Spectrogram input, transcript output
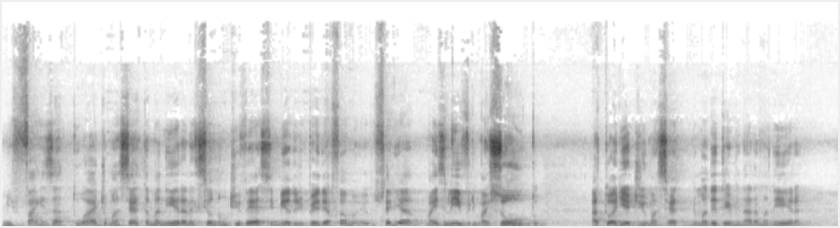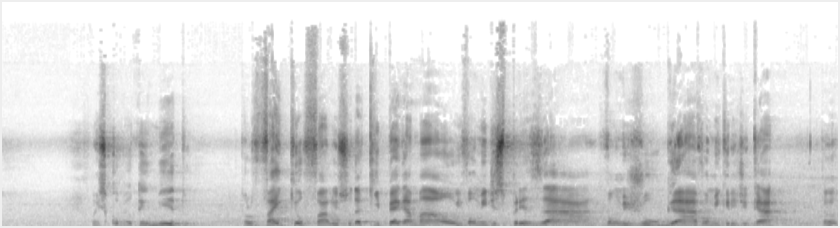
me faz atuar de uma certa maneira. Né? Se eu não tivesse medo de perder a fama, eu seria mais livre, mais solto, atuaria de uma, certa, de uma determinada maneira. Mas como eu tenho medo, falo, vai que eu falo isso daqui, pega mal e vão me desprezar, vão me julgar, vão me criticar. Então,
